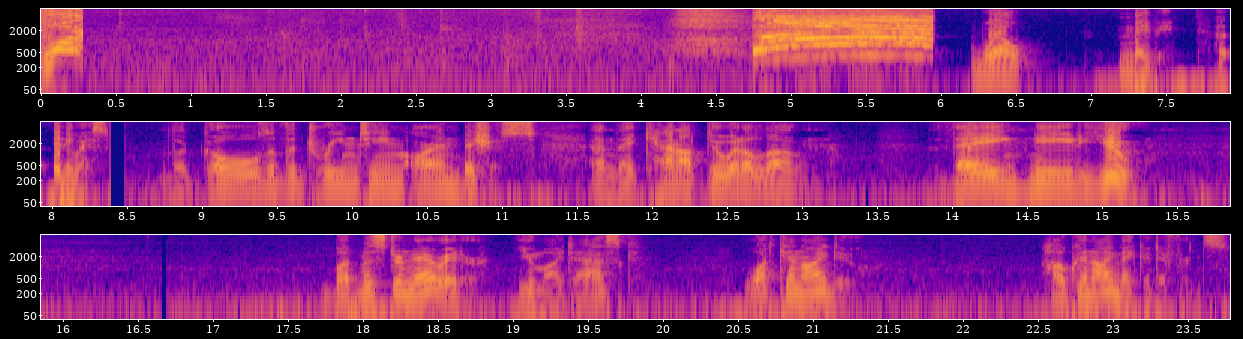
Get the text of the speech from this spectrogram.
Water! Well, maybe. Anyways, the goals of the Dream Team are ambitious, and they cannot do it alone. They need you! But, Mr. Narrator, you might ask, what can I do? How can I make a difference?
